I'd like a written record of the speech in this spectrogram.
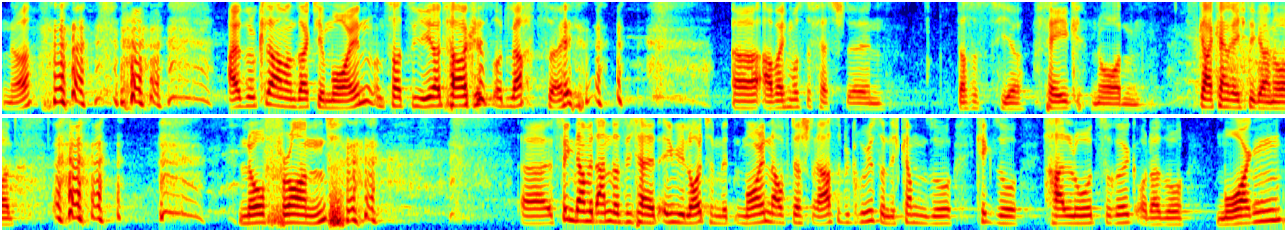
Ne? also klar, man sagt hier Moin, und zwar zu jeder Tages- und Nachtzeit. Äh, aber ich musste feststellen, das ist hier Fake Norden. Ist gar kein richtiger Norden. no front. Äh, es fing damit an, dass ich halt irgendwie Leute mit Moin auf der Straße begrüße und ich kam so, krieg so Hallo zurück oder so morgen,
